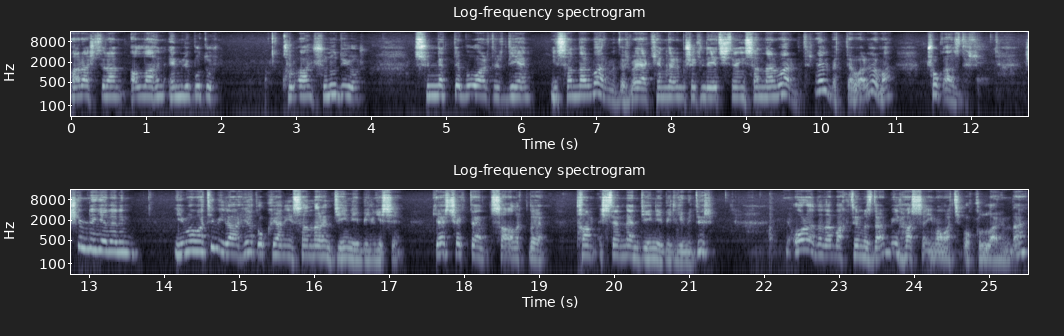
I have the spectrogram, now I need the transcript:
araştıran Allah'ın emri budur, Kur'an şunu diyor, sünnette bu vardır diyen insanlar var mıdır? Veya kendilerini bu şekilde yetiştiren insanlar var mıdır? Elbette vardır ama çok azdır. Şimdi gelelim İmam Hatip ilahiyat okuyan insanların dini bilgisi gerçekten sağlıklı, tam istenilen dini bilgi midir? Orada da baktığımızda bilhassa İmam Hatip okullarında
